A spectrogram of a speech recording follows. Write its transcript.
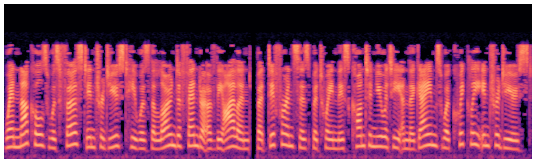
When Knuckles was first introduced he was the lone defender of the island, but differences between this continuity and the games were quickly introduced.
